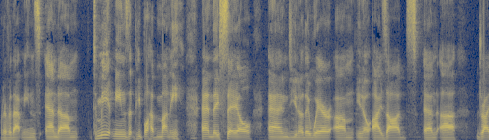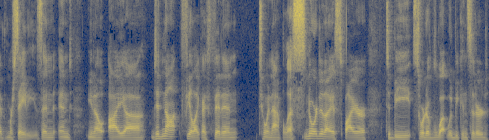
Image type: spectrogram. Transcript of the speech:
whatever that means. And um, to me, it means that people have money and they sail and you know they wear um, you know Izods and uh, drive Mercedes. And and you know I uh, did not feel like I fit in to Annapolis, nor did I aspire to be sort of what would be considered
